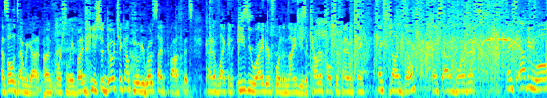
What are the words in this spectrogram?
that's all the time we got, unfortunately. But you should go check out the movie Roadside Prophets, kind of like an easy rider for the 90s, a counterculture kind of a thing. Thanks, John Doe. Thanks, Adam Horovitz. Thanks, Abbe Wool.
